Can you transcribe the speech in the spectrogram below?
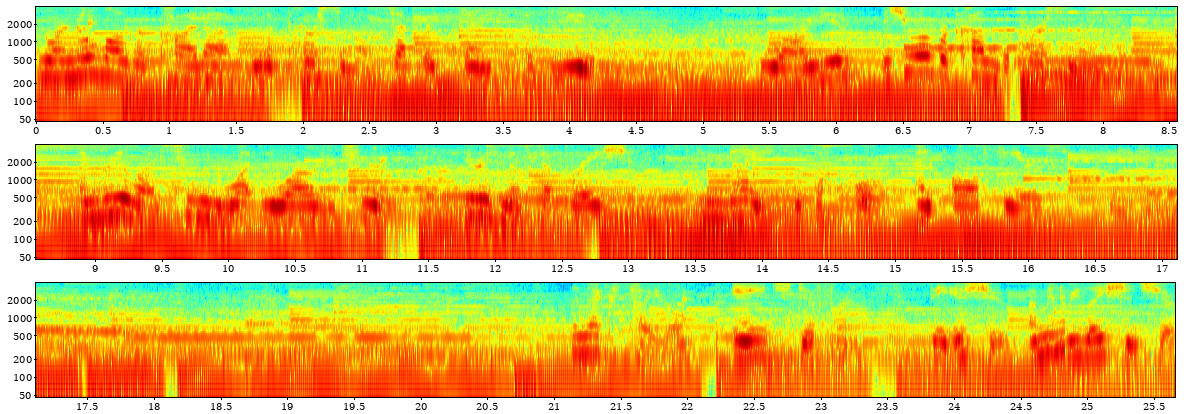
You are no longer caught up in the personal, separate sense of you. Who are you? As you overcome the personal you and realize who and what you are in truth, there is no separation. Unite with the whole, and all fears cease. The next title Age Difference. The issue I'm in a relationship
